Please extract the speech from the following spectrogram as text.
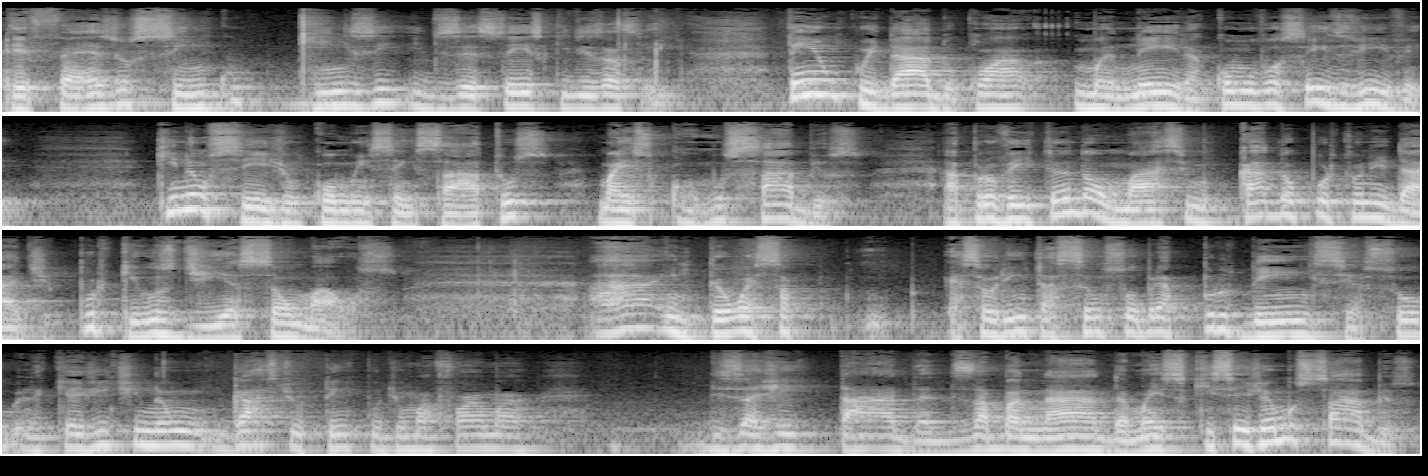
Efésios 5, 15 e 16, que diz assim: Tenham cuidado com a maneira como vocês vivem, que não sejam como insensatos, mas como sábios aproveitando ao máximo cada oportunidade, porque os dias são maus. Há então essa, essa orientação sobre a prudência, sobre que a gente não gaste o tempo de uma forma desajeitada, desabanada, mas que sejamos sábios,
